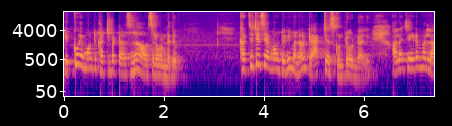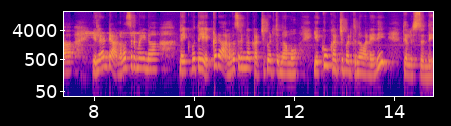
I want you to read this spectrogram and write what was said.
ఎక్కువ అమౌంట్ ఖర్చు పెట్టాల్సిన అవసరం ఉండదు. ఖర్చు చేసే అమౌంట్ని మనం ట్రాక్ చేసుకుంటూ ఉండాలి. అలా చేయడం వల్ల ఎలాంటి అనవసరమైన లేకపోతే ఎక్కడ అనవసరంగా ఖర్చు పెడుతున్నామో ఎక్కువ ఖర్చు పెడుతున్నాం అనేది తెలుస్తుంది.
